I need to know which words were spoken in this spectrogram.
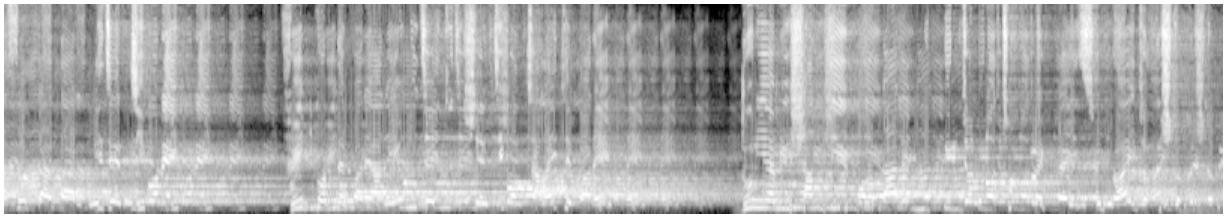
আসরটা তার নিজের জীবনে ফিট করতে পারে আর এই অনুযায়ী সে জীবন চালাইতে পারে, দুনিয়াবি শান্তি পরকালীন মুক্তির জন্য ছোট্ট একটা এই সৌরাই যথেষ্ট হয়ে যাবে।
